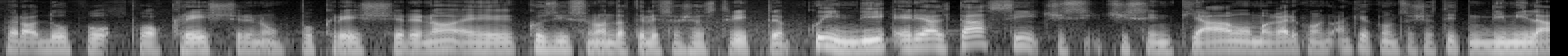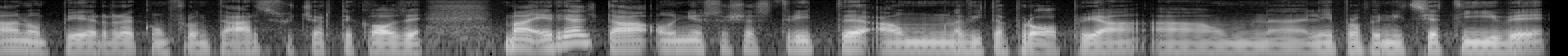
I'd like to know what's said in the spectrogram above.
però dopo può crescere, non può crescere, no? E così sono andate le social street. Quindi in realtà sì, ci, ci sentiamo magari con, anche con social street di Milano per confrontarsi su certe cose, ma in realtà ogni social street ha una vita propria, ha un, le proprie iniziative.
